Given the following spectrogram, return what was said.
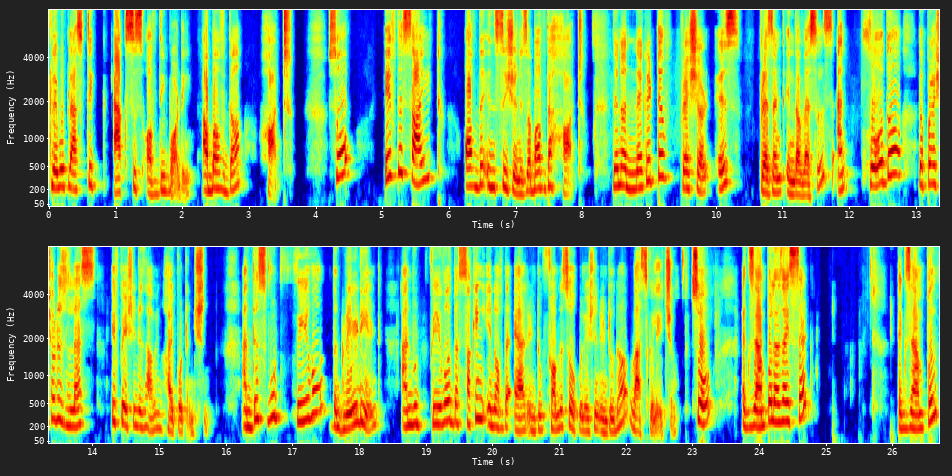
phleboplastic axis of the body, above the heart. So, if the site of the incision is above the heart, then a negative pressure is present in the vessels and further the pressure is less if patient is having hypotension. And this would favor the gradient and would favor the sucking in of the air into from the circulation into the vasculature. So, Example as I said, example,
